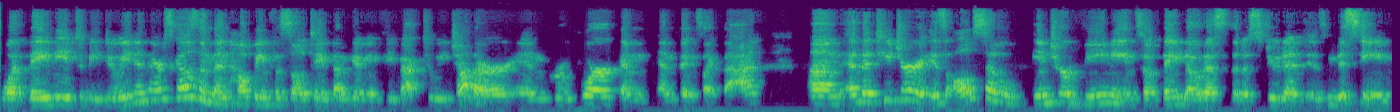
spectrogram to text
what they need to be doing in their skills and then helping facilitate them giving feedback to each other in group work and, and things like that. Um, and the teacher is also intervening. So if they notice that a student is missing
